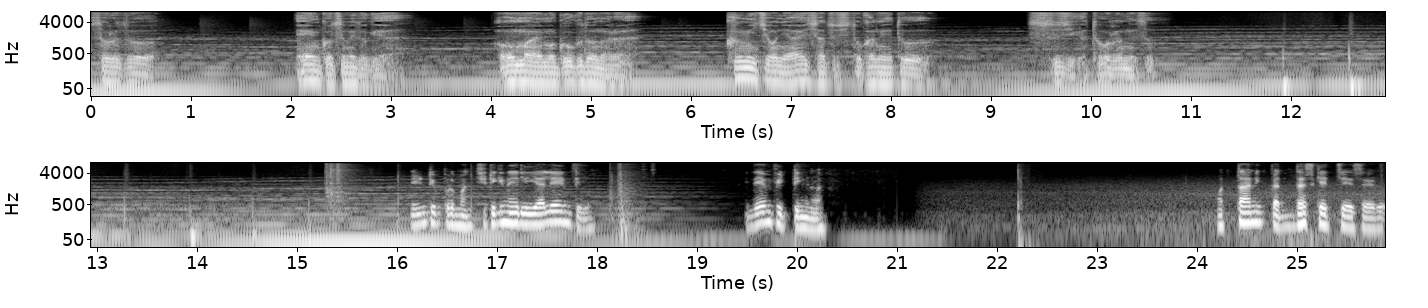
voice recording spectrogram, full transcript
それと縁故詰めとけやお前も極道なら組長に挨拶しとかねえと筋が通らねえぞ。ఏంటి ఇప్పుడు మన చిటికి నేలు ఇవ్వాలి ఏంటి? ఇదేం ఫిట్టింగ్ మొత్తానికి పెద్ద స్కెచ్ చేశారు.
